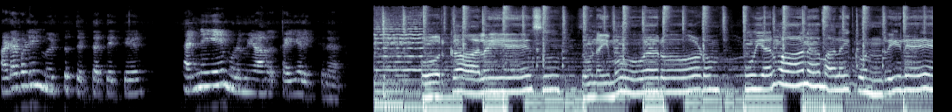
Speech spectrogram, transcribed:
கடவுளின் மீட்பு திட்டத்திற்கு தன்னையே முழுமையாக கையளிக்கிறார். போர்க்காலையேசு துணை மூவரோடும் உயர்வான மலை கொன்றிலே.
